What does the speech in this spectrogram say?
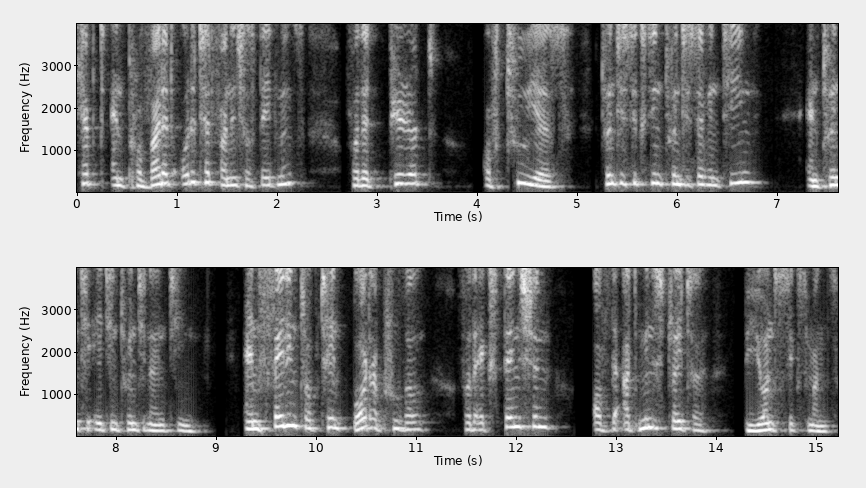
kept and provided audited financial statements for the period of two years 2016 2017 and 2018 2019 and failing to obtain board approval for the extension of the administrator beyond six months.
